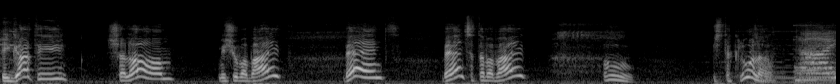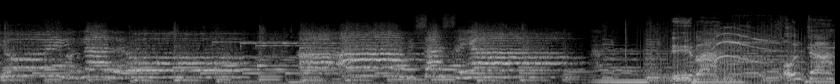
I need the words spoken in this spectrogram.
Pigati! שלום, מישהו בבית? בנץ, בנץ, אתה בבית? או, הסתכלו עליו. Über, unter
